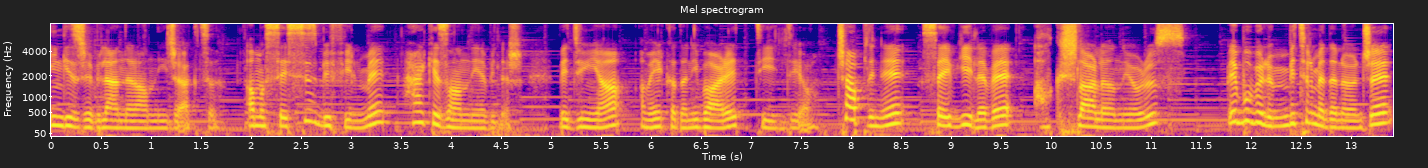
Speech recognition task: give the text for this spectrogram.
İngilizce bilenler anlayacaktı. Ama sessiz bir filmi herkes anlayabilir ve dünya Amerika'dan ibaret değil diyor. Chaplin'i sevgiyle ve alkışlarla anıyoruz. Ve bu bölümü bitirmeden önce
